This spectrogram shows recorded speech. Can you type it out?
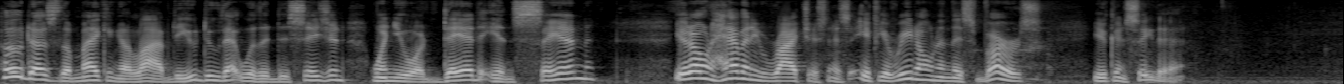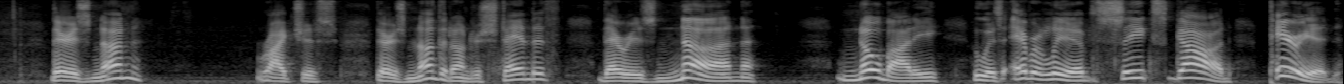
Who does the making alive? Do you do that with a decision when you are dead in sin? You don't have any righteousness. If you read on in this verse, you can see that. There is none righteous, there is none that understandeth, there is none, nobody who has ever lived seeks God, period.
